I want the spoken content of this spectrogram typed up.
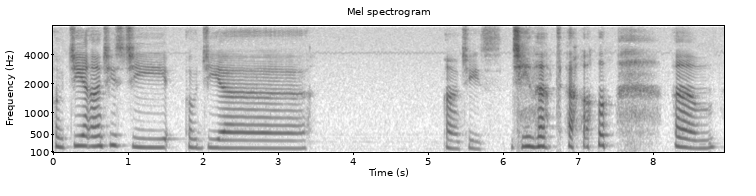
O dia antes de. O dia antes de Natal. um,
